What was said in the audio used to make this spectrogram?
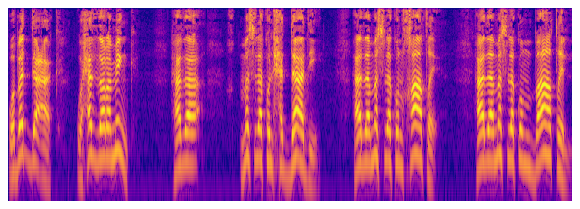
وبدعك وحذر منك. هذا مسلك حدادي هذا مسلك خاطئ هذا مسلك باطل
